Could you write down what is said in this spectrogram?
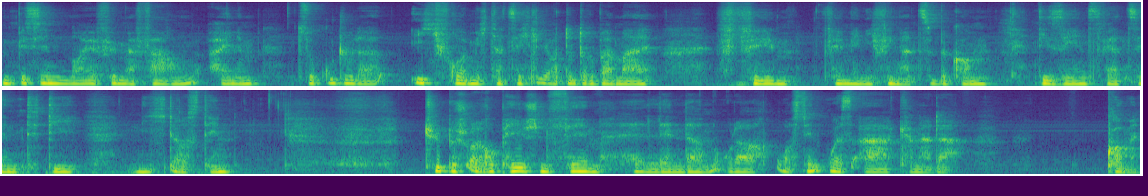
ein bisschen neue Filmerfahrung einem zugute oder ich freue mich tatsächlich auch darüber mal Film, Filme in die Finger zu bekommen, die sehenswert sind, die nicht aus den typisch europäischen Filmländern oder aus den USA, Kanada kommen.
